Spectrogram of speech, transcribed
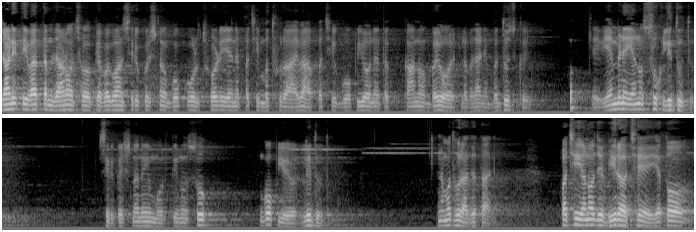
જાણીતી વાત તમે જાણો છો કે ભગવાન શ્રી કૃષ્ણ ગોકુળ છોડી અને પછી મથુરા આવ્યા, પછી ગોપીઓને તો કાનો ગયો એટલે બધાને બધું જ ગયું. કે એમણે એનું સુખ લીધું હતું. શ્રી કૃષ્ણની મૂર્તિનું સુખ ગોપીઓ લીધું હતું. અને મથુરા જતા પછી એનો જે વિરહ છે, એ તો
